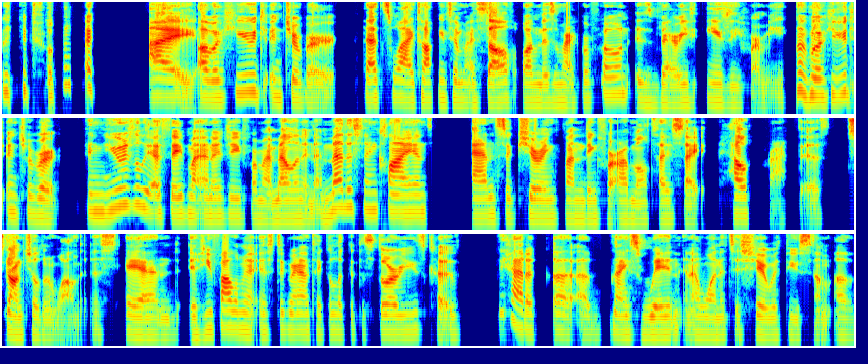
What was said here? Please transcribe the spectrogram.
I am a huge introvert. That's why talking to myself on this microphone is very easy for me. I'm a huge introvert. And usually I save my energy for my melanin and medicine clients and securing funding for our multi site health practice, Strong Children Wellness. And if you follow me on Instagram, take a look at the stories because we had a, a, a, nice win, and I wanted to share with you some of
